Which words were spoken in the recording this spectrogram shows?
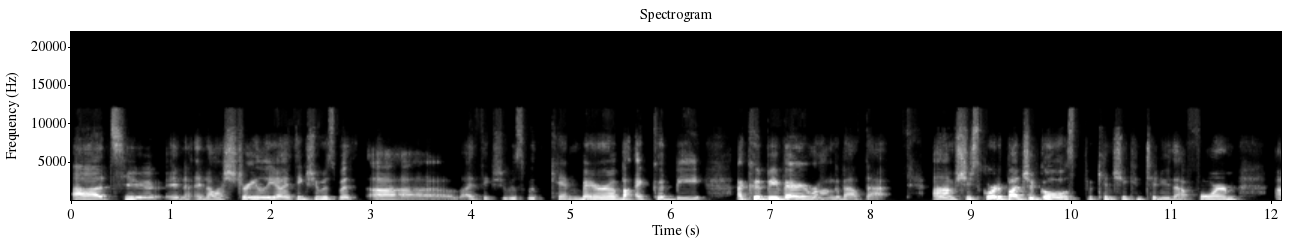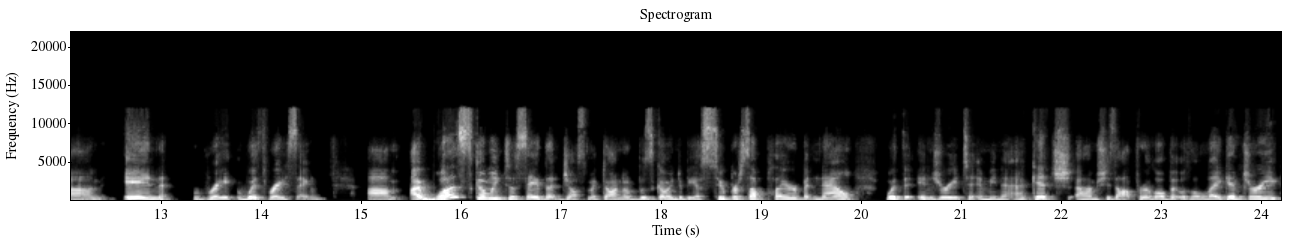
uh, to in, in Australia. I think she was with uh, I think she was with Canberra, but I could be I could be very wrong about that. Um, she scored a bunch of goals, but can she continue that form um, in rate with racing? Um, I was going to say that Jess McDonald was going to be a super sub player, but now with the injury to Emina Ekic, um, she's out for a little bit with a leg injury.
